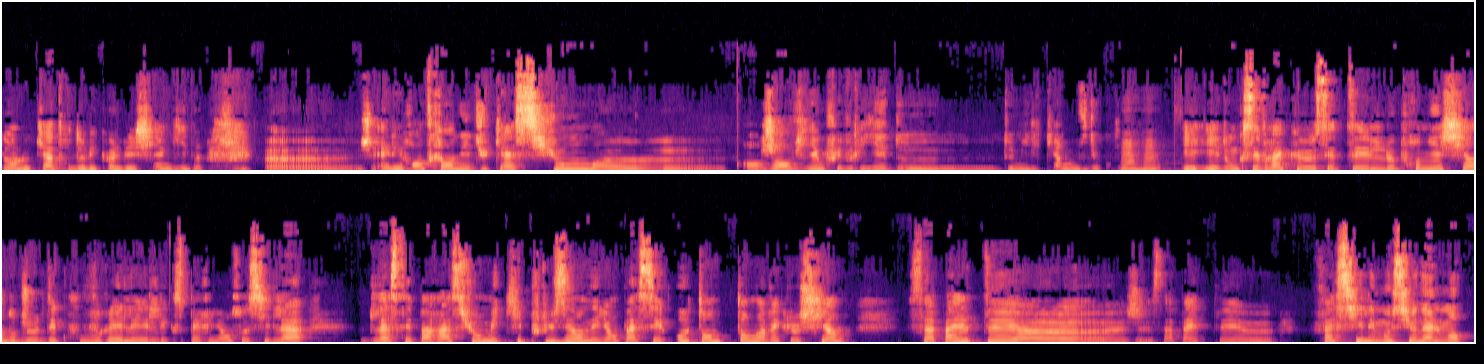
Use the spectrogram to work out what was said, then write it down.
dans le cadre de l'école des chiens guides. Euh, elle est rentrée en éducation euh, en janvier ou février de 2015 du coup. Mhm. Et, et, donc c'est vrai que c'était le premier chien dont je découvrais l'expérience aussi de la de la séparation, mais qui plus est en ayant passé autant de temps avec le chien, ça n'a pas été euh, ça n'a pas été euh, facile émotionnellement.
